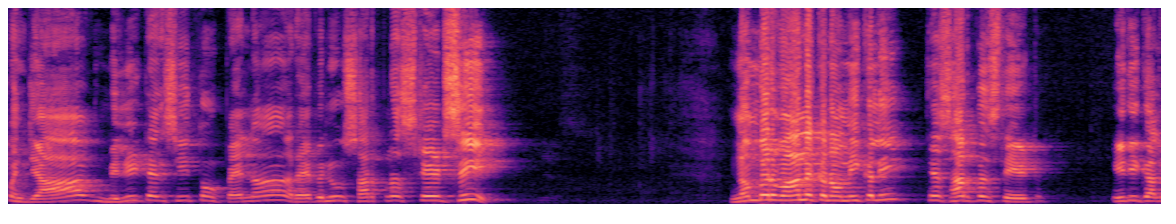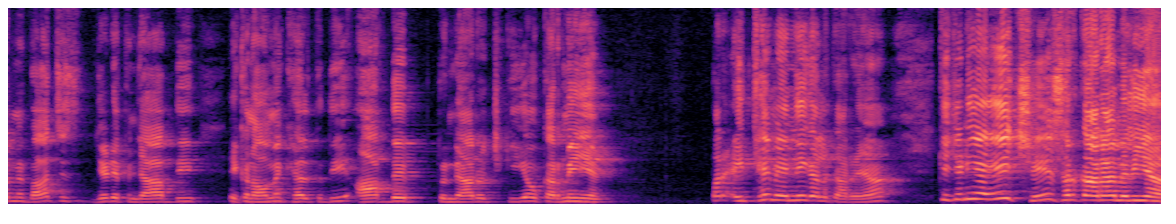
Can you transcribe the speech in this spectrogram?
ਪੰਜਾਬ ਮਿਲੀਟੈਂਸੀ ਤੋਂ ਪਹਿਲਾਂ ਰੈਵਨਿਊ ਸਰਪਲਸ ਸਟੇਟ ਸੀ। ਨੰਬਰ 1 ਇਕਨੋਮਿਕਲੀ ਤੇ ਸਰਪਲਸ ਸਟੇਟ ਇਹਦੀ ਗੱਲ ਮੈਂ ਬਾਅਦ ਚ, ਜਿਹੜੇ ਪੰਜਾਬ ਦੀ ਇਕਨੋਮਿਕ ਹੈਲਥ ਦੀ ਆਪ ਦੇ ਪਿੰਡਾਰ ਵਿੱਚ ਕੀ ਹੈ ਉਹ ਕਰਨੀ ਹੈ। ਪਰ ਇੱਥੇ ਮੈਂ ਇੰਨੀ ਗੱਲ ਕਰ ਰਿਹਾ ਕਿ ਜਿਹੜੀਆਂ ਇਹ 6 ਸਰਕਾਰਾਂ ਮਿਲੀਆਂ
